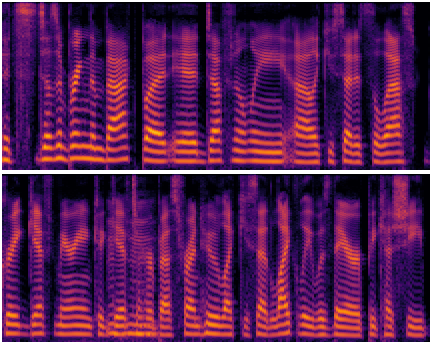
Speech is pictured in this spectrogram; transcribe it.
it doesn't bring them back, but it definitely, uh, like you said, it's the last great gift Marion could give to her best friend, who, like you said, likely was there because she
